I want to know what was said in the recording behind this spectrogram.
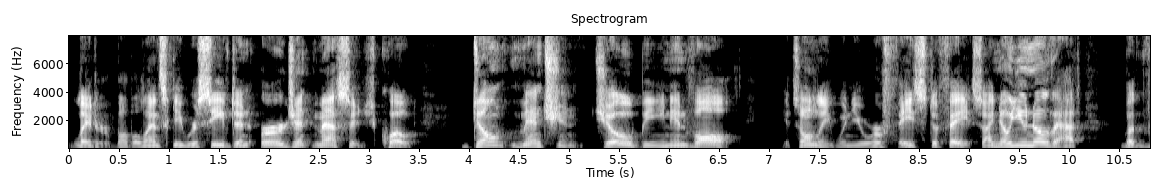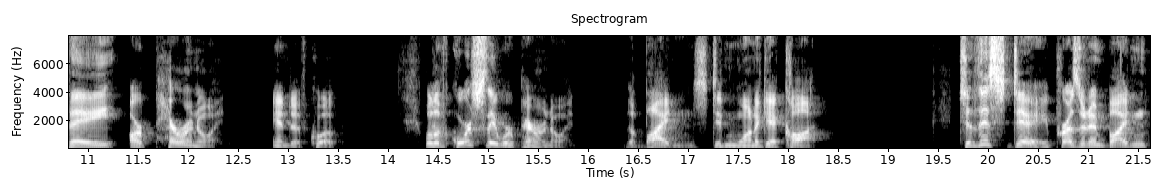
Later, Bobulinski received an urgent message, quote, don't mention Joe being involved. It's only when you are face to face. I know you know that, but they are paranoid. End of quote. Well, of course they were paranoid. The Bidens didn't want to get caught. To this day, President Biden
